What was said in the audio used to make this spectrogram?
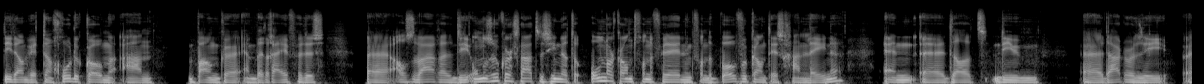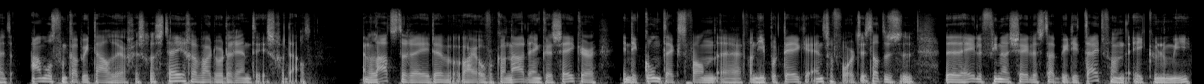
die dan weer ten goede komen aan banken en bedrijven. Dus uh, als het ware die onderzoekers laten zien dat de onderkant van de verdeling van de bovenkant is gaan lenen. En uh, dat die, daardoor die, het aanbod van kapitaal erg is gestegen, waardoor de rente is gedaald. En de laatste reden waar je over kan nadenken, zeker in de context van, uh, van hypotheken enzovoort, is dat dus de, hele financiële stabiliteit van een economie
